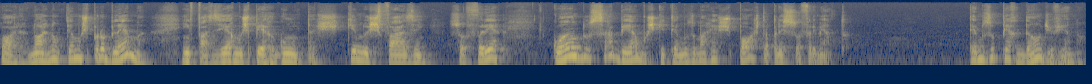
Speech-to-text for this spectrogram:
Ora, nós não temos problema em fazermos perguntas que nos fazem sofrer quando sabemos que temos uma resposta para esse sofrimento. Temos o perdão divino.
